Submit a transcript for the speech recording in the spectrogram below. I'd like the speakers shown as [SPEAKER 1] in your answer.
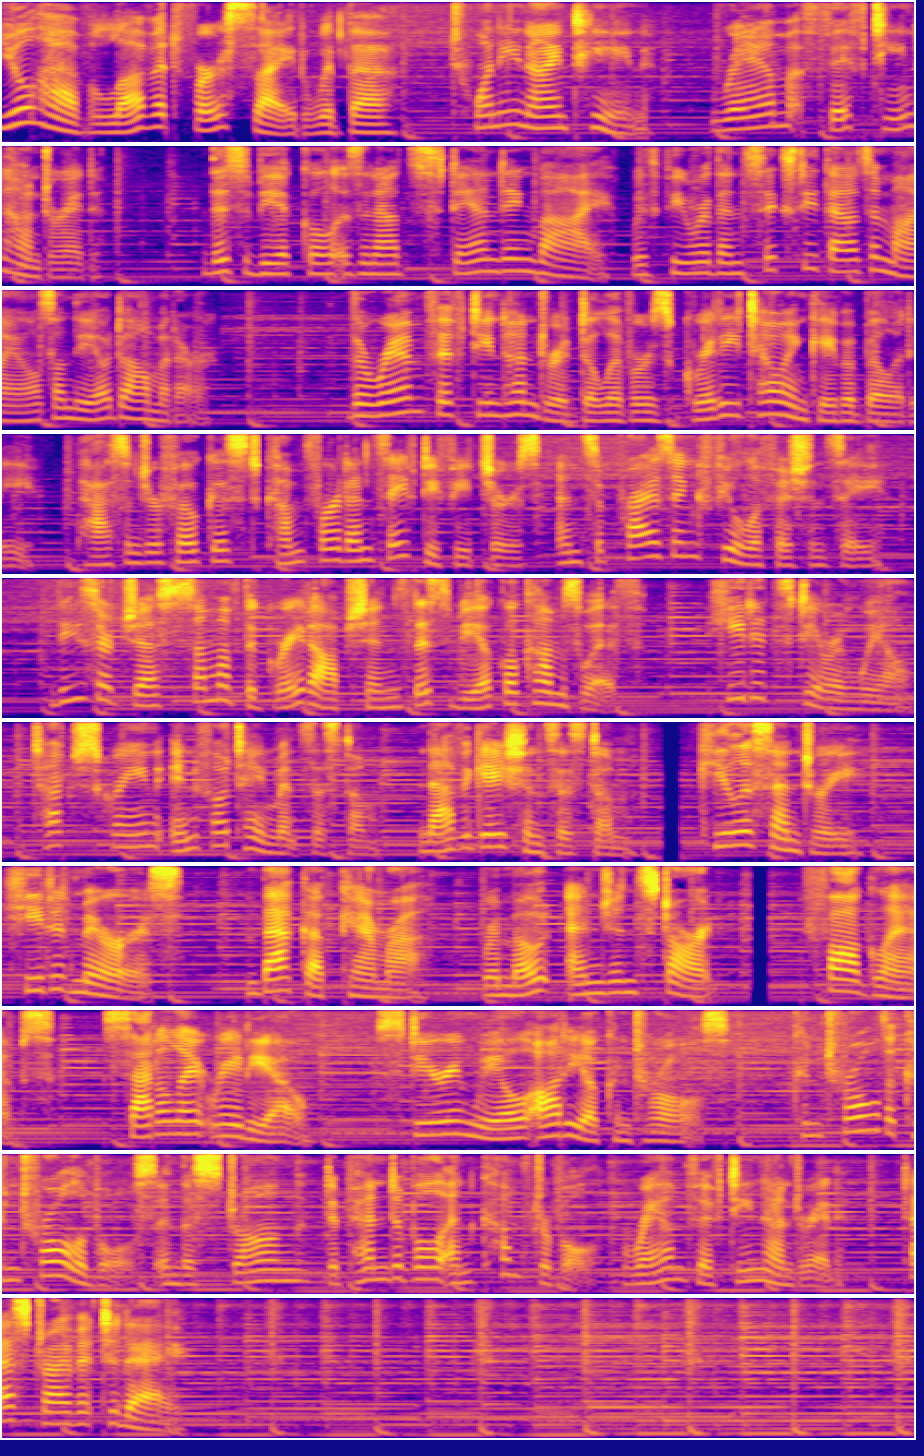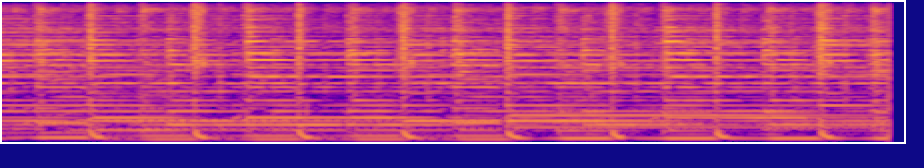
[SPEAKER 1] You'll have love at first sight with the 2019 Ram 1500. This vehicle is an outstanding buy with fewer than 60,000 miles on the odometer. The Ram 1500 delivers gritty towing capability, passenger-focused comfort and safety features, and surprising fuel efficiency. These are just some of the great options this vehicle comes with. Heated steering wheel, touchscreen infotainment system, navigation system, keyless entry, heated mirrors, backup camera, remote engine start, fog lamps, satellite radio, steering wheel audio controls. Control the controllables in the strong, dependable, and comfortable Ram 1500. Test drive it today.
